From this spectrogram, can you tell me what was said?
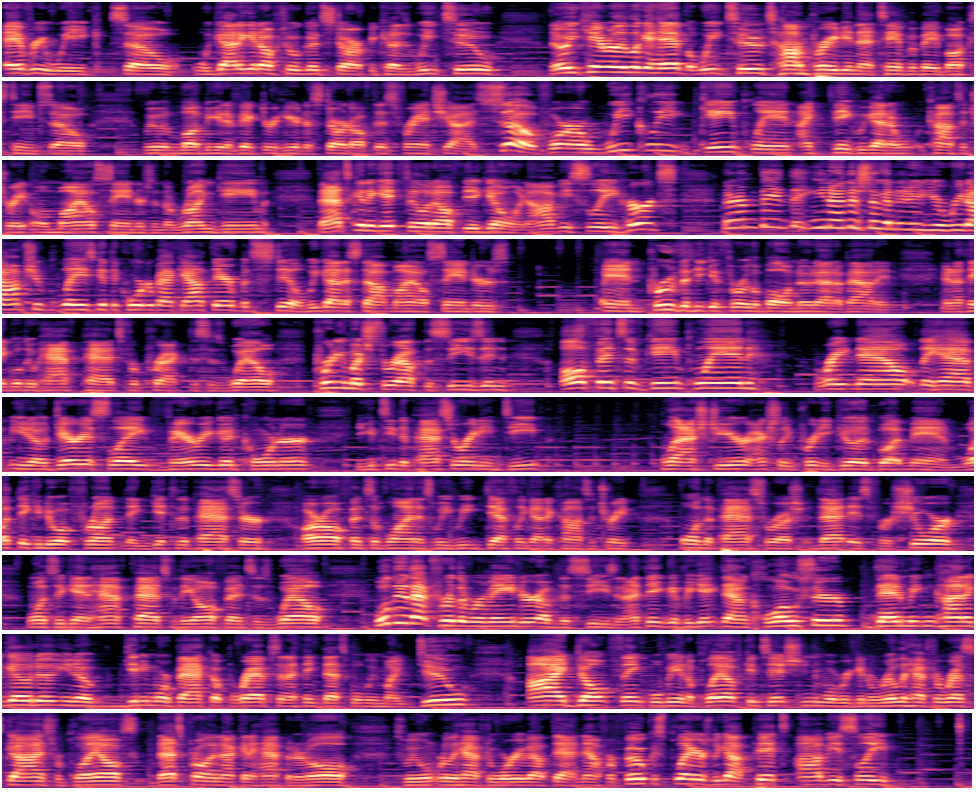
every week. So we got to get off to a good start because week two. No, you can't really look ahead, but week two, Tom Brady and that Tampa Bay Bucks team. So we would love to get a victory here to start off this franchise. So, for our weekly game plan, I think we got to concentrate on Miles Sanders in the run game. That's going to get Philadelphia going. Obviously, Hurts, they're, they, they, you know, they're still going to do your read option plays, get the quarterback out there, but still, we got to stop Miles Sanders and prove that he can throw the ball, no doubt about it. And I think we'll do half pads for practice as well, pretty much throughout the season. Offensive game plan, right now they have, you know, Darius Slay, very good corner. You can see the passer rating deep last year, actually pretty good, but man, what they can do up front, they can get to the passer. Our offensive line as we we definitely got to concentrate on the pass rush. That is for sure. Once again, half pads for the offense as well. We'll do that for the remainder of the season. I think if we get down closer, then we can kind of go to, you know, getting more backup reps, and I think that's what we might do. I don't think we'll be in a playoff contention where going to really have to rest guys for playoffs. That's probably not going to happen at all, so we won't really have to worry about that. Now, for focus players, we got Pitts, obviously.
